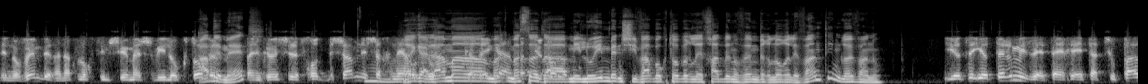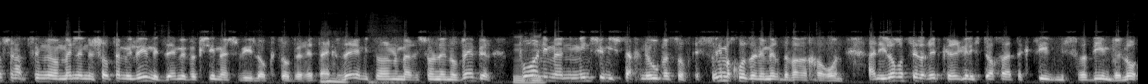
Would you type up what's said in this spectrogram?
לנובמבר, אנחנו לוחצים שהוא יהיה מהשביעי לאוקטובר. אה, באמת? ואני מקווה שלפחות בשם נשכנע רגע, אותו. רגע, למה, מה זאת אומרת, המילואים בין 7 באוקטובר ל-1 בנובמבר לא רלוונטיים? לא הבנו. יותר, יותר מזה, את, את הצ'ופר שאנחנו צריכים לממן לנשות המילואים, את זה הם מבקשים מה-7 לאוקטובר. את ההחזר הם ייתנו לנו מה-1 לנובמבר. פה אני מאמין שהם ישתכנעו בסוף. 20% אני אומר דבר אחרון. אני לא רוצה לריב כרגע לפתוח על התקציב משרדים ולא,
